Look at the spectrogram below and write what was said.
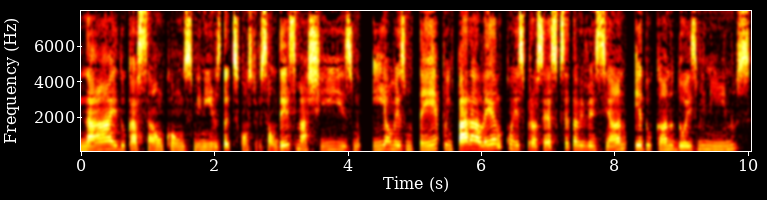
na educação com os meninos da desconstrução desse machismo e, ao mesmo tempo, em paralelo com esse processo que você está vivenciando, educando dois meninos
